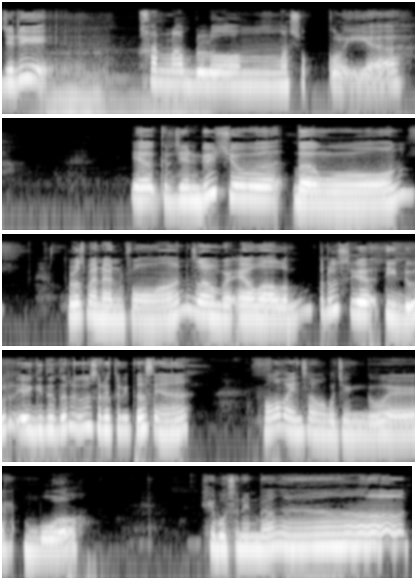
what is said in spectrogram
Jadi karena belum masuk kuliah ya kerjaan gue cuma bangun terus main handphone sampai el malam terus ya tidur ya gitu terus rutinitasnya. Mau main sama kucing gue embul. Kayak bosenin banget.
